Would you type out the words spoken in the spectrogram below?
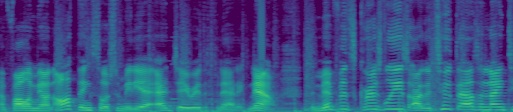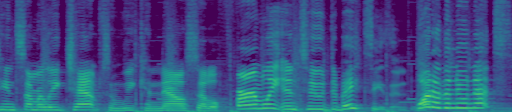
and follow me on all things social media at JRay the Fanatic. Now, the Memphis Grizzlies are the 2019 Summer League champs, and we can now settle firmly into debate season. What are the new Nets?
